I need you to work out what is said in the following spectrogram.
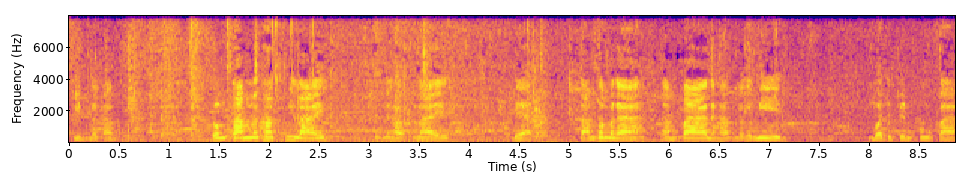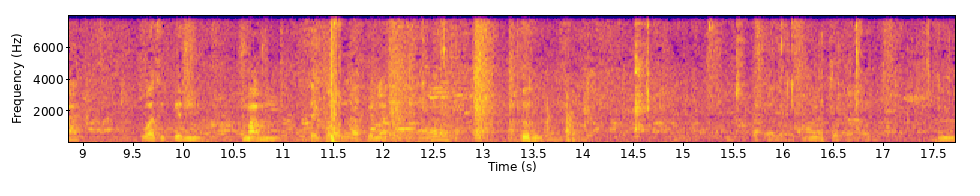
คลิปนะครับต้มตำนะครับมีหลายนะครับหลายแบบตำธรรมดาตำปลานะครับ แล้วก็มีว่าจะเป็นปูปลาว่าจะเป็น หม่ำใส่กรอกนะครับเป็นอะไรประกาศออกมาประกาศอืม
